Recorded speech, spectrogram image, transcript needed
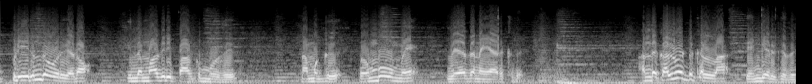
அப்படி இருந்த ஒரு இடம் இந்த மாதிரி பார்க்கும்போது நமக்கு ரொம்பவுமே வேதனையா இருக்குது. அந்த கல்வெட்டுக்கள்லாம் எங்க இருக்குது?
